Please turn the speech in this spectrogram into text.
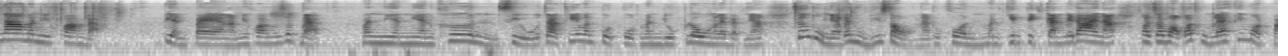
หน้ามันมีความแบบ ปลี่ยนแปลงอะมีความรู้สึกแบบมันเนียนเนียนขึ้น สิวจากที่มันปูดปูดมันยุบลงอะไรแบบเนี้ย ซึ่งถุงเนี้ยเป็นถุงที่สองนะทุกคนมันกินติดกันไม่ได้นะหมอนจะบอกว่าถุงแรกที่หมดไป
